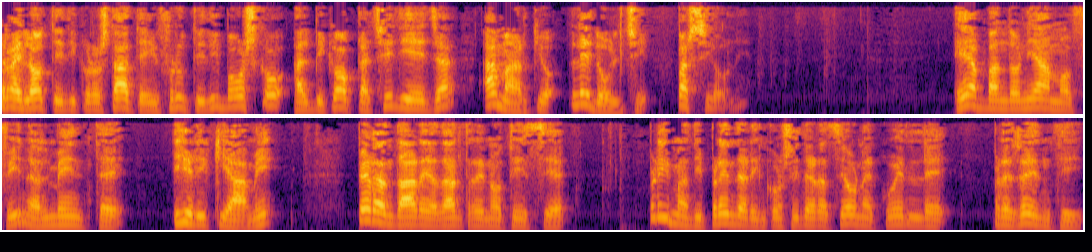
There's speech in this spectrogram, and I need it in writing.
tre lotti di crostate e frutti di bosco, albicocca ciliegia, a marchio le dolci passioni. E abbandoniamo finalmente i richiami per andare ad altre notizie. Prima di prendere in considerazione quelle presenti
